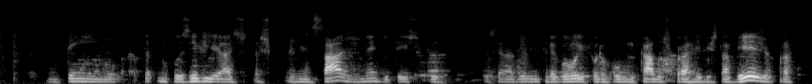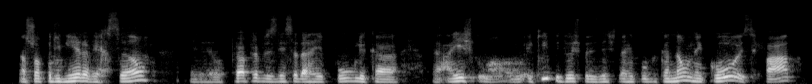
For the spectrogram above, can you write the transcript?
tem, inclusive, as, as, mensagens né, de texto que o, senador entregou e foram publicados para a revista Veja, pra, na sua primeira versão. É, a própria presidência da República, a, a equipe dos presidentes da República não negou esse fato,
